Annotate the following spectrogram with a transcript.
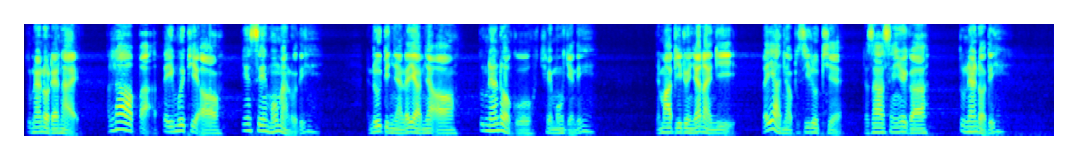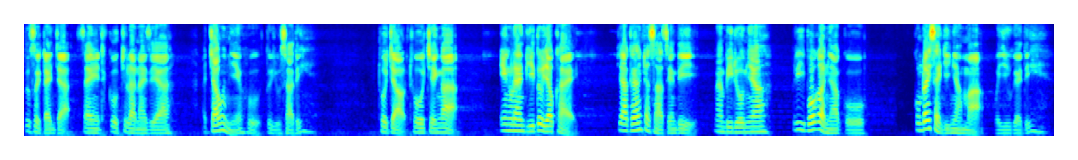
သူနန်းတော်တန်း၌အလှပအသိမ်မွေ့ဖြစ်အောင်ပြင်ဆင်မုံမှန်လိုသည်အမှုပညာလက်ရမြောက်အောင်သူနန်းတော်ကိုချိန်မုံကျင်သည်မြမပြည်တွင်ရနိုင်မည့်လက်ရမြောက်ပစ္စည်းတို့ဖြင့်တစားဆင်ရွက်ကသူနန်းတော်သည်သူစိတ်တိုင်းကြဆိုင်ရင်တစ်ခုဖြစ်လာနိုင်စရာအကြောင်းအမြင်ဟုသူယူဆသည်ထို့ကြောင့်ထိုအချိန်ကအင်္ဂလန်ပြည်သို့ရောက်ခိုက်ပြကန်းတစားဆင်းသည့်မှန်ပီတို့များပရိဘောဂများကိုကုန်တိုက်ဆိုင်ကြီးများမှဝယ်ယူခဲ့သည်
